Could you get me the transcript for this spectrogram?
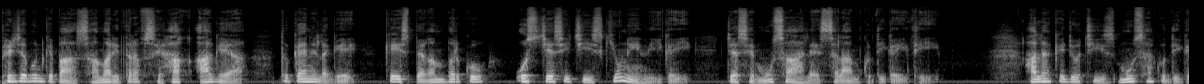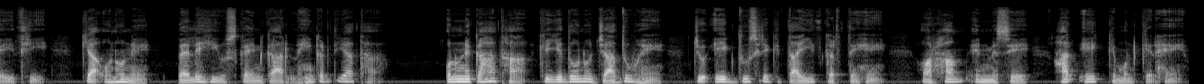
پھر جب ان کے پاس ہماری طرف سے حق آ گیا تو کہنے لگے کہ اس پیغمبر کو اس جیسی چیز کیوں نہیں دی گئی جیسے موسیٰ علیہ السلام کو دی گئی تھی؟ حالانکہ جو چیز موسیٰ کو دی گئی تھی، کیا انہوں نے پہلے ہی اس کا انکار نہیں کر دیا تھا؟ انہوں نے کہا تھا کہ یہ دونوں جادو ہیں جو ایک دوسرے کی تائید کرتے ہیں اور ہم ان میں سے ہر ایک کے منکر ہیں۔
